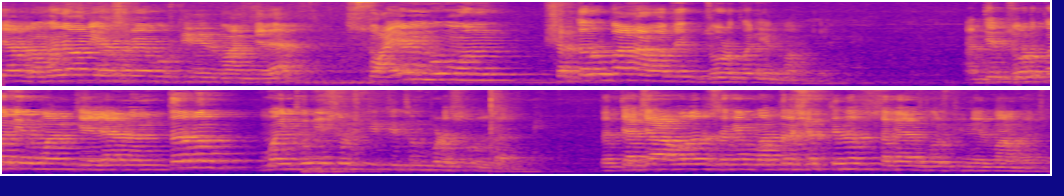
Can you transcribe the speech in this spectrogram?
त्या ब्रह्मदेवाने ह्या सगळ्या गोष्टी निर्माण केल्या. स्वयंभू म्हणून शतरूपा नावाचं एक जोडपं निर्माण केलं. आणि ते जोडपं निर्माण केल्यानंतर मग मैथुनी सृष्टी तिथून पुढे सुरू झाली. तर त्याच्या अगोदर सगळे मंत्रशक्तीनंच सगळ्याच गोष्टी निर्माण व्हायच्या.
